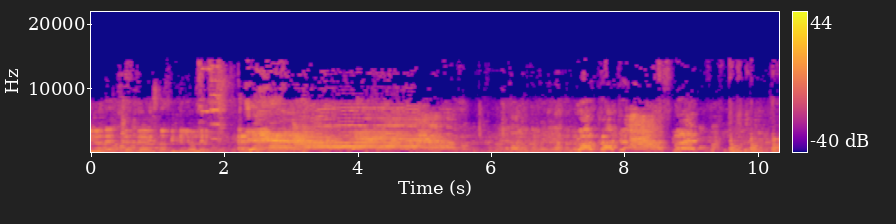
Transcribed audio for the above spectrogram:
you know that gender is not between your legs? yeah! yeah! Roll across your ass, but...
